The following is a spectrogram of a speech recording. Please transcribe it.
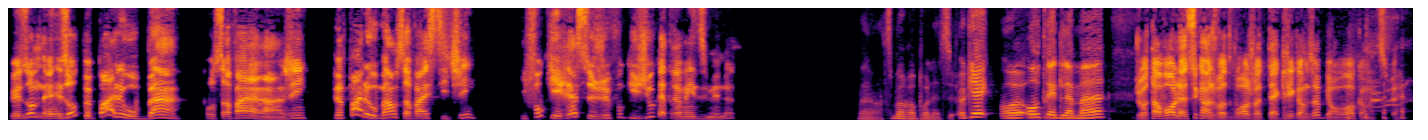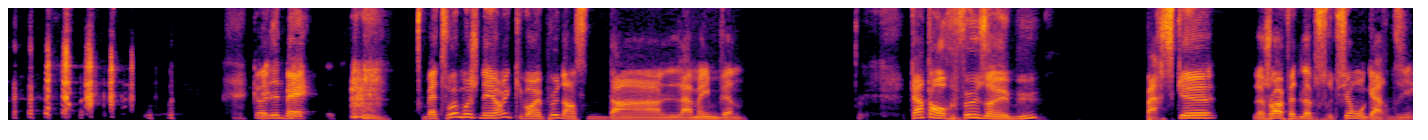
Puis les autres, les autres peuvent pas aller au banc pour se faire arranger. Ils peuvent pas aller au banc pour se faire stitcher. Il faut qu'ils restent ce jeu, il faut qu'ils jouent 90 minutes. Non, non, tu m'auras pas là-dessus. OK, euh, autre règlement. Je vais t'avoir là-dessus quand je vais te voir, je vais te tacler comme ça, puis on va voir comment tu fais. Colin, Ben, ben, tu vois, moi, je n'ai un qui va un peu dans, dans la même veine. Quand on refuse un but parce que le joueur a fait de l'obstruction au gardien,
